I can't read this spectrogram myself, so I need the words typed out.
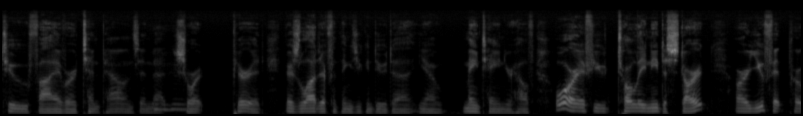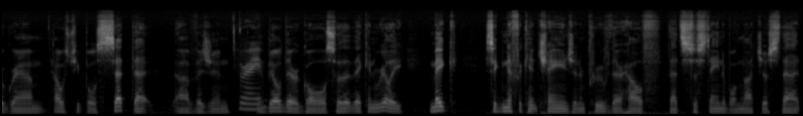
two, five, or 10 pounds in that short period. There's a lot of different things you can do to, you know, maintain your health. Or if you totally need to start, our UFIT program helps people set that uh, vision Right. and build their goals so that they can really make significant change and improve their health that's sustainable, not just that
